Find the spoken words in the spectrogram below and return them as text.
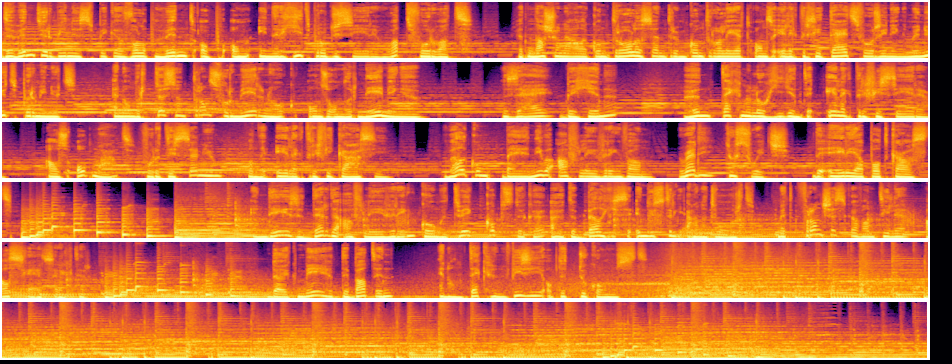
De windturbines pikken volop wind op om energie te produceren, wat voor wat. Het Nationale Controlecentrum controleert onze elektriciteitsvoorziening minuut per minuut. En ondertussen transformeren ook onze ondernemingen. Zij beginnen hun technologieën te elektrificeren als opmaat voor het decennium van de elektrificatie. Welkom bij een nieuwe aflevering van Ready to Switch, de Elia-podcast. Deze derde aflevering komen twee kopstukken uit de Belgische industrie aan het woord, met Francesca van Tiele als scheidsrechter. Duik mee het debat in en ontdek hun visie op de toekomst.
